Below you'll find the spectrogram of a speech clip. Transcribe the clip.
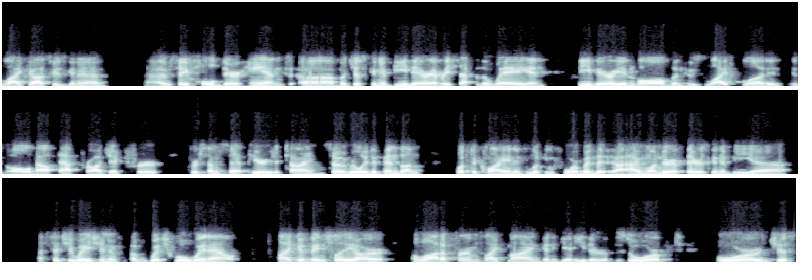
like us who's going to, I would say, hold their hand, uh, but just going to be there every step of the way and be very involved and whose lifeblood is, is all about that project for, for some set period of time. So it really depends on what the client is looking for. But th- I wonder if there's going to be a, a situation of, of which will win out. Like eventually are a lot of firms like mine going to get either absorbed or just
